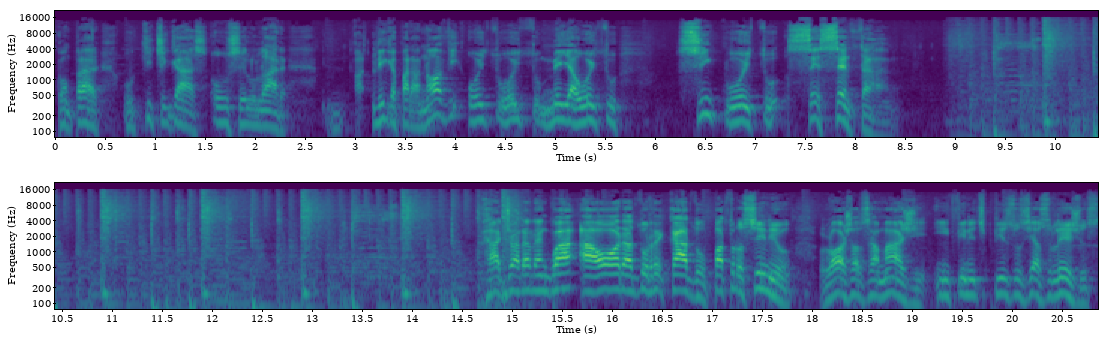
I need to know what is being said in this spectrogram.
comprar o kit gás ou celular, liga para 98868 5860. Rádio Araranguá, a hora do recado. Patrocínio. Lojas Ramage, Infinity Pisos e Azulejos,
